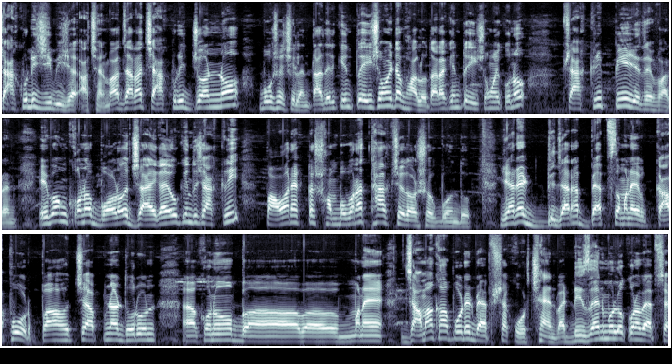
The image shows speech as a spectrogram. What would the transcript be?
চাকুরিজীবী আছেন বা যারা চাকুরির জন্য বসেছিলেন, তাদের কিন্তু এই সময়টা ভালো, তারা কিন্তু এই সময় কোনো চাকরি পেয়ে যেতে পারেন এবং কোনো বড় জায়গায়ও কিন্তু চাকরি পাওয়ার একটা সম্ভাবনা থাকছে, দর্শক বন্ধু। যারা যারা ব্যবসা মানে কাপড় বা হচ্ছে আপনার ধরুন কোনো মানে জামা কাপড়ের ব্যবসা করছেন বা ডিজাইনমূলক কোনো ব্যবসা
